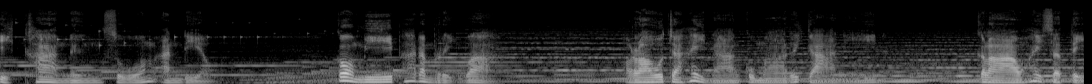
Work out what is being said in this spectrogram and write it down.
อีกข้างหนึ่งสวมอันเดียว ก็มีพระดำริว่า เราจะให้นางกุมาริกานี้นะกล่าวให้สติ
